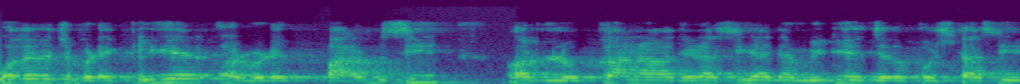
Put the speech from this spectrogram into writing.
ਉਹਦੇ ਵਿੱਚ ਬੜੇ ਕਲੀਅਰ ਔਰ ਬੜੇ ਫਾਰਮ ਸੀ ਔਰ ਲੋਕਾਂ ਨਾਲ ਜਿਹੜਾ ਸੀਗਾ ਜਾਂ ਮੀਡੀਆ ਜਦੋਂ ਪੁੱਛਦਾ ਸੀ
